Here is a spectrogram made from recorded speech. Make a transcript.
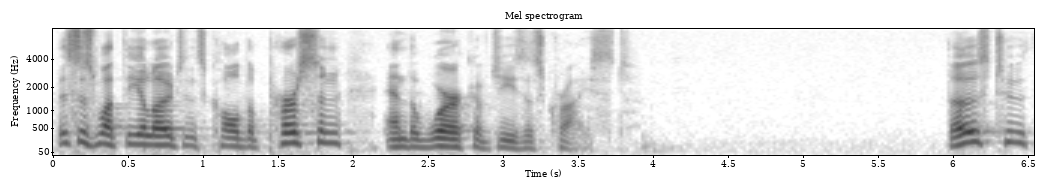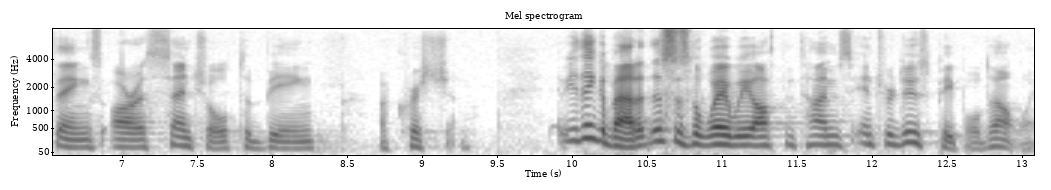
This is what theologians call the person and the work of Jesus Christ. Those two things are essential to being a Christian. If you think about it, this is the way we oftentimes introduce people, don't we?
